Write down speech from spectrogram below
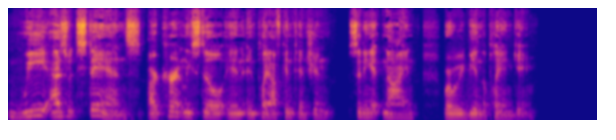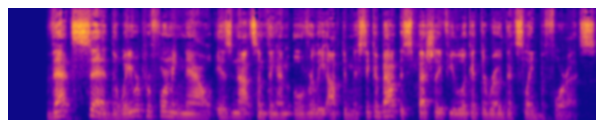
we, as it stands, are currently still in in playoff contention sitting at nine, where we'd be in the playing game. That said, the way we're performing now is not something I'm overly optimistic about, especially if you look at the road that's laid before us.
